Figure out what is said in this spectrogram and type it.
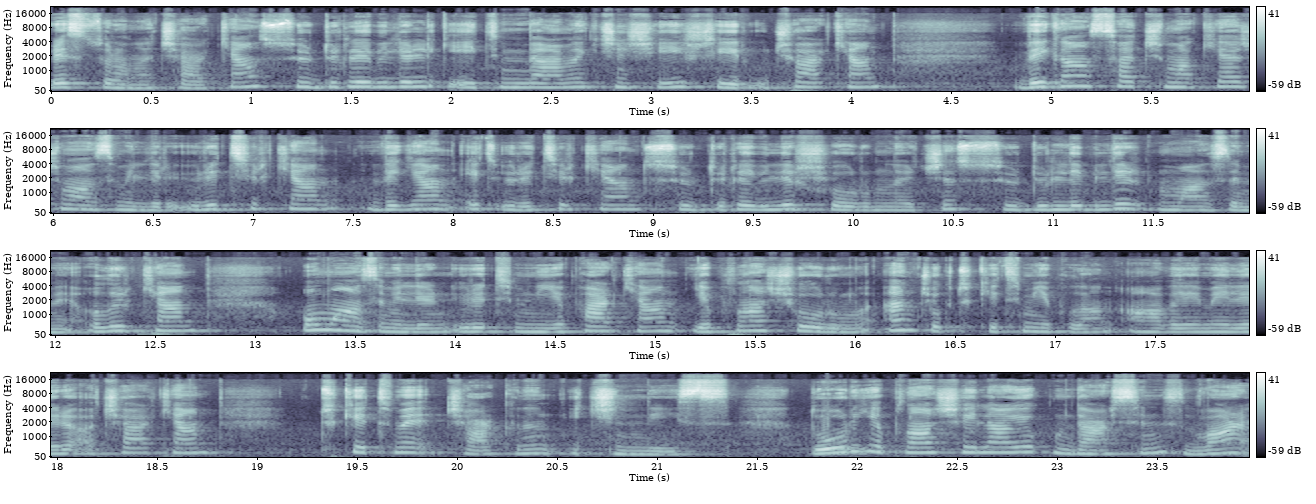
restoran açarken, sürdürülebilirlik eğitimi vermek için şehir şehir uçarken, vegan saç makyaj malzemeleri üretirken, vegan et üretirken, sürdürülebilir showroomlar için sürdürülebilir malzeme alırken, o malzemelerin üretimini yaparken, yapılan showroom'u en çok tüketim yapılan AVM'leri açarken, tüketme çarkının içindeyiz. Doğru yapılan şeyler yok mu derseniz var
